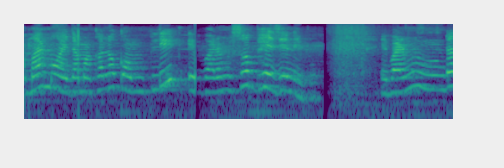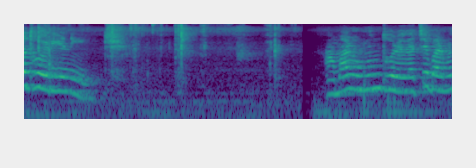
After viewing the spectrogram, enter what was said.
আমার ময়দা মাখানো কমপ্লিট এবার আমি সব ভেজে নেব। এবার আমি উনুনটা ধরিয়ে নিচ্ছি। আমার উনুন ধরে গেছে, এবার আমি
